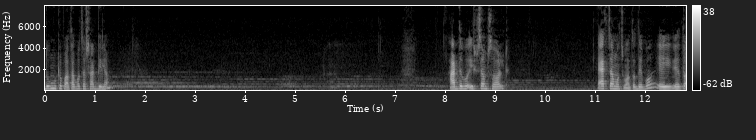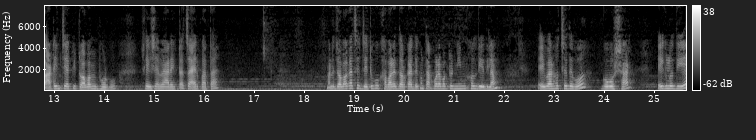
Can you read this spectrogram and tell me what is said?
দু মুঠো পাতা পচা সার দিলাম। আর দেবো ইপসাম সল্ট এক চামচ মতো দেব। এই যেহেতু আট ইঞ্চি একটি টব আমি ভরবো, সেই হিসাবে আরেকটা চায়ের পাতা মানে জবা গাছের যেটুকু খাবারের দরকার, দেখুন, তারপর আবার একটু নিম খোল দিয়ে দিলাম। এইবার হচ্ছে দেব গোবর সার। এইগুলো দিয়ে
